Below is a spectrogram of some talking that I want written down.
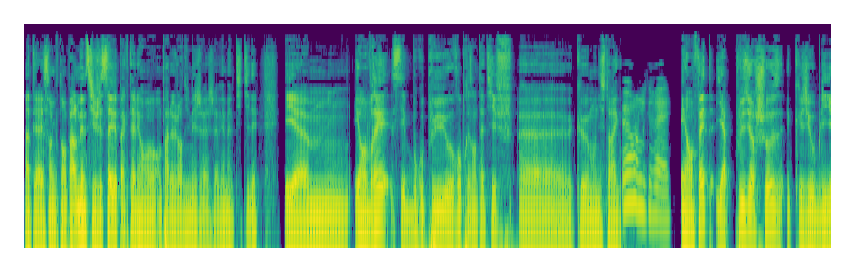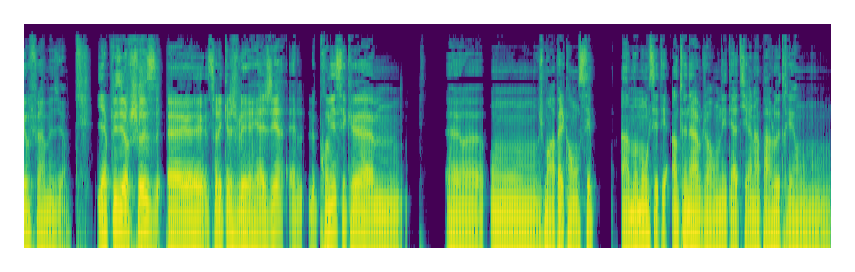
intéressant que t'en parles, même si je savais pas que t'allais en, en parler aujourd'hui, mais j'a- j'avais ma petite idée. Et, euh, et en vrai, c'est beaucoup plus représentatif euh, que mon histoire avec Earl Grey. Et en fait, il y a plusieurs choses que j'ai oubliées au fur et à mesure. Il y a plusieurs choses euh, sur lesquelles je voulais réagir. Le premier, c'est que euh, euh, on, je me rappelle quand on s'est à un moment où c'était intenable, genre on était attirés l'un par l'autre et on,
